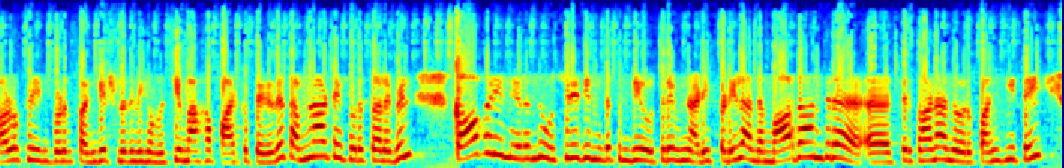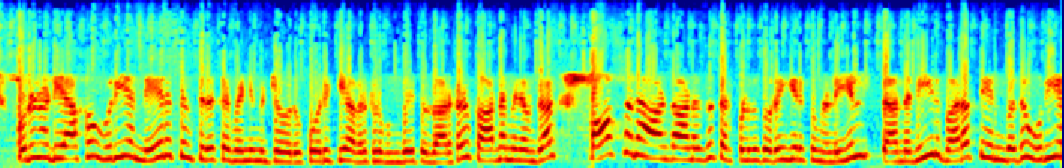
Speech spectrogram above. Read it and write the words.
ஆலோசனையின் பொழுது பங்கேற்றுள்ளது மிக முக்கியமாக பார்க்கப்படுகிறது. தமிழ்நாட்டை பொறுத்தளவில் காவிரியிலிருந்து உச்சநீதிமன்றத்தினுடைய உத்தரவின் அடிப்படையில் அந்த மாதாந்திரத்திற்கான அந்த ஒரு பங்கீட்டை உடனடியாக உரிய நேரத்தில் திறக்க வேண்டும் என்ற ஒரு கோரிக்கை அவர்கள் முன்வைத்துள்ளார்கள். காரணம் என்னவென்றால் பாசன ஆண்டானது தற்பொழுது தொடங்கியிருக்கும் நிலையில் அந்த நீர் வரத்து என்பது உரிய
